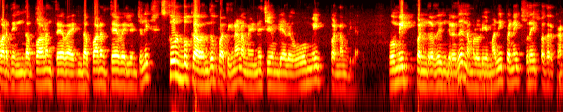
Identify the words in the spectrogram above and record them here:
பாடத்தையும் இந்த பாடம் தேவை இந்த பாடம் தேவையில்லைன்னு சொல்லி ஸ்கூல் புக்கை வந்து பார்த்தீங்கன்னா நம்ம என்ன செய்ய முடியாது? ஓமிட் பண்ண முடியாது. ஒமிட் பண்ணுறதுங்கிறது நம்மளுடைய மதிப்பெண்ணை குறைப்பதற்கான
